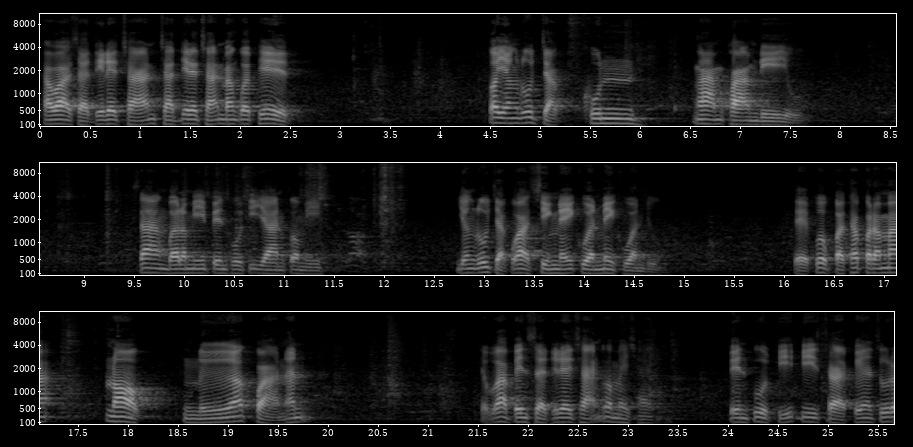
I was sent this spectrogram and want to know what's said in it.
ถ้าว่าสัตว์เดรัจฉานสัตว์เดรัจฉานบางประเภท ก็ยังรู้จักคุณงามความดีอยู่ สร้างบารมีเป็นโพธิญาณก็มี ยังรู้จักว่าสิ่งไหนควรไม่ควรอยู่ แต่พวกปัทภปรมะนอกเหนือกว่านั้น แต่ว่าเป็นสัตว์เดรัจฉานก็ไม่ใช่ เป็นพูดผีปีศาจเป็นสุร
